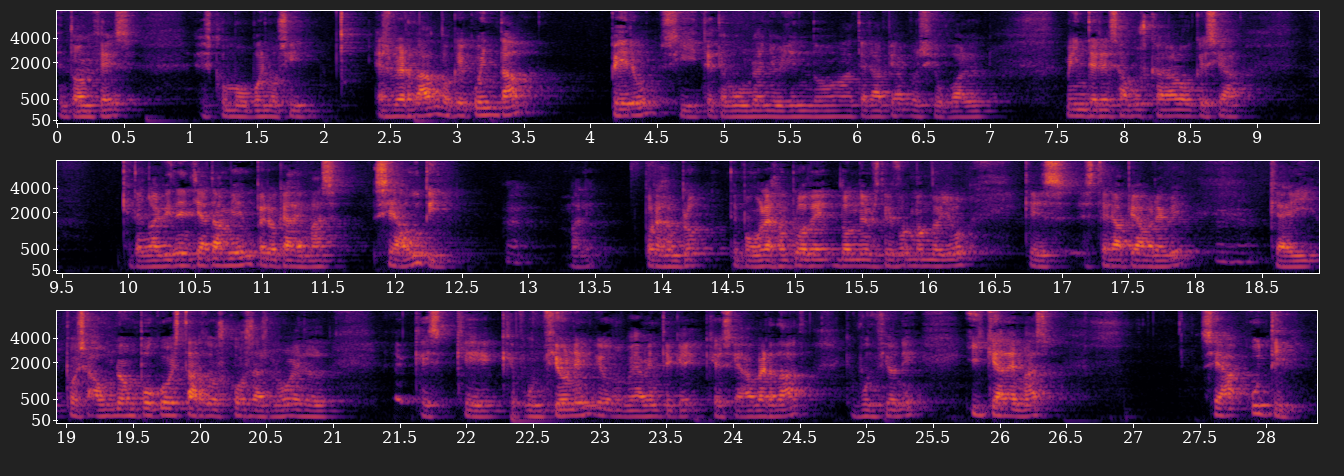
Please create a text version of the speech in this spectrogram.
Entonces, es como, bueno, sí, es verdad lo que cuenta, pero si te tengo un año yendo a terapia, pues igual me interesa buscar algo que sea, que tenga evidencia también, pero que además sea útil, mm. ¿vale? Por ejemplo, te pongo el ejemplo de donde me estoy formando yo, que es, terapia breve, que ahí pues aúna un poco estas dos cosas, ¿no? El, que, que, que funcione, que obviamente que, que sea verdad, que funcione, y que además sea útil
